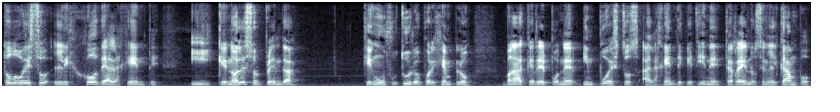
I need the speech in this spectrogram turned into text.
todo eso le jode a la gente. Y que no les sorprenda que en un futuro, por ejemplo, van a querer poner impuestos a la gente que tiene terrenos en el campo,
